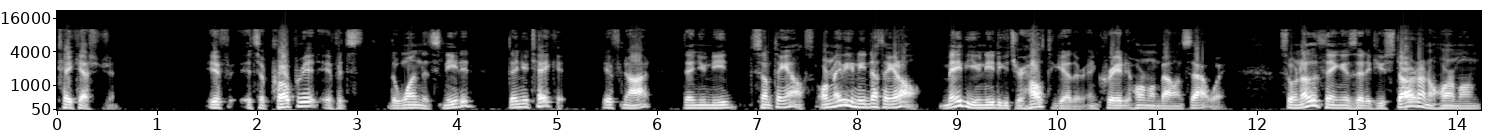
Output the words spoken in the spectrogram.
take estrogen. If it's appropriate, if it's the one that's needed, then you take it. If not, then you need something else. Or maybe you need nothing at all. Maybe you need to get your health together and create a hormone balance that way. So another thing is that if you start on a hormone,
